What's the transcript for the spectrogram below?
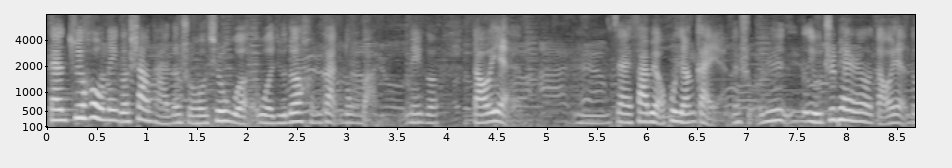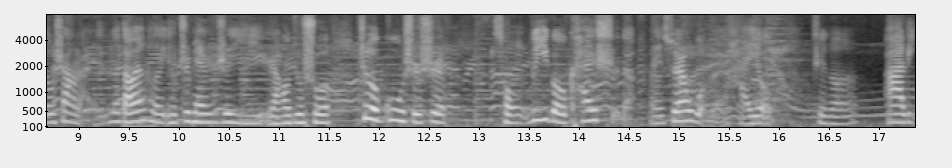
但最后那个上台的时候，其实我我觉得很感动吧。那个导演，嗯，在发表获奖感言的时候，因为有制片人有导演都上来，那导演可能也是制片人之一，然后就说这个故事是从 Vigo 开始的。哎，虽然我们还有这个阿里，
